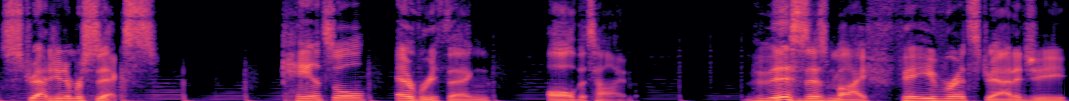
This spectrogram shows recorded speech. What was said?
Strategy number six cancel everything all the time. This is my favorite strategy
